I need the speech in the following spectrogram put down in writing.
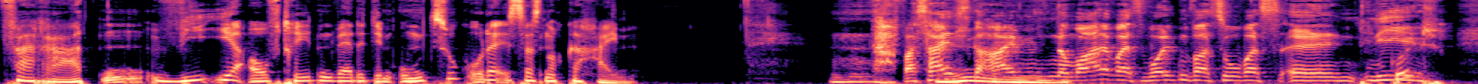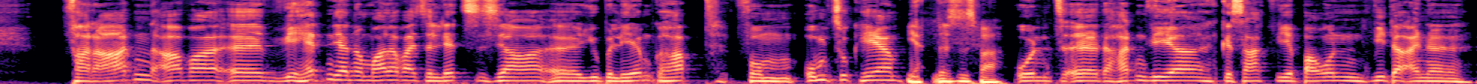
verraten, wie ihr auftreten werdet im Umzug oder ist das noch geheim? Was heißt geheim? Normalerweise wollten wir sowas äh, nie Gut. Verraten, aber äh, wir hätten ja normalerweise letztes Jahr äh, Jubiläum gehabt vom Umzug her. Ja, das ist wahr. Und äh, da hatten wir gesagt, wir bauen wieder eine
